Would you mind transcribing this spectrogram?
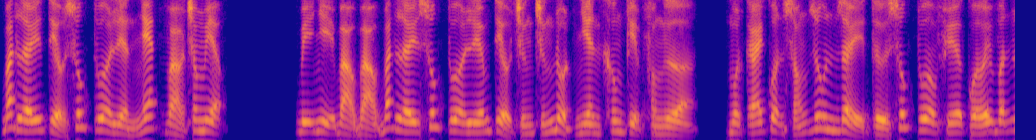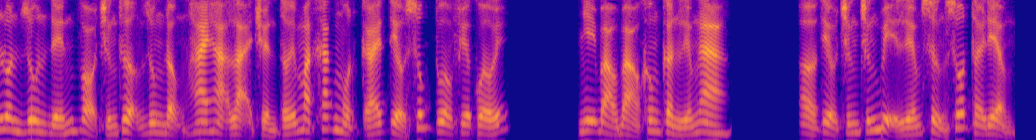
bắt lấy tiểu xúc tua liền nhét vào trong miệng. Bị nhị bảo bảo bắt lấy xúc tua liếm tiểu trứng trứng đột nhiên không kịp phòng ngừa, một cái cuộn sóng run rẩy từ xúc tua phía cuối vẫn luôn run đến vỏ trứng thượng rung động hai hạ lại chuyển tới mặt khác một cái tiểu xúc tua phía cuối. Nhị bảo bảo không cần liếm Nga. Ở tiểu trứng trứng bị liếm sửng sốt thời điểm,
